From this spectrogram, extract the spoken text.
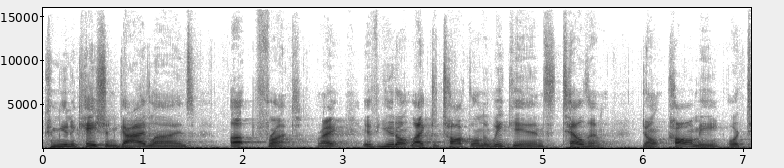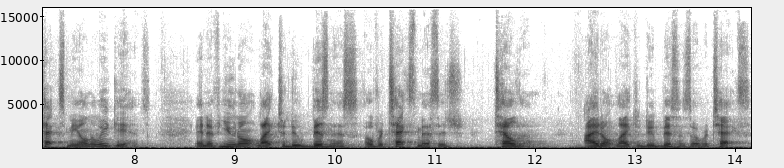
communication guidelines up front, right? If you don't like to talk on the weekends, tell them, don't call me or text me on the weekends. And if you don't like to do business over text message, tell them, I don't like to do business over text.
